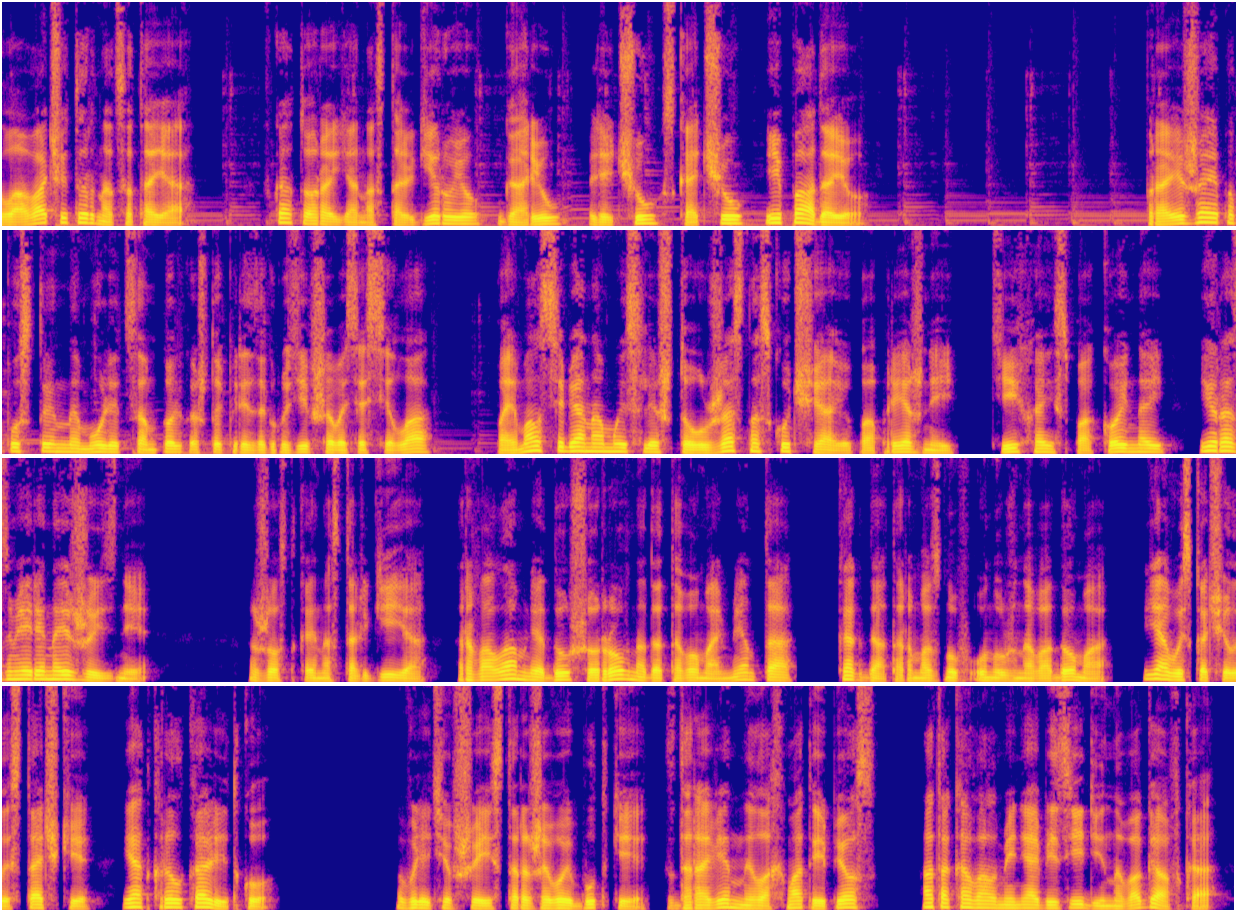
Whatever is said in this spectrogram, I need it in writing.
Глава 14, в которой я ностальгирую, горю, лечу, скачу и падаю. Проезжая по пустынным улицам только что перезагрузившегося села, поймал себя на мысли, что ужасно скучаю по прежней, тихой, спокойной и размеренной жизни. Жесткая ностальгия рвала мне душу ровно до того момента, когда, тормознув у нужного дома, я выскочил из тачки и открыл калитку. Вылетевший из сторожевой будки здоровенный лохматый пес атаковал меня без единого гавка.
